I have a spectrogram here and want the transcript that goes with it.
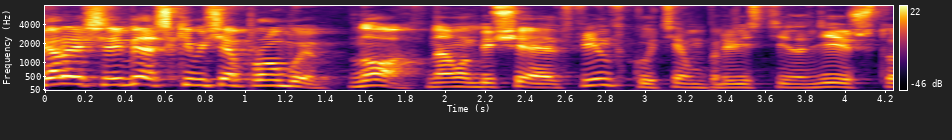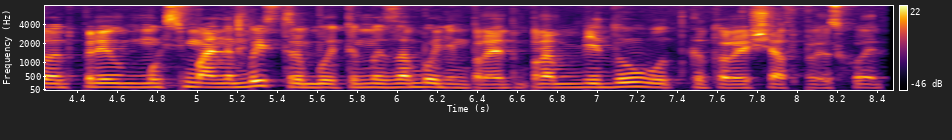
Короче, ребятушки, мы сейчас пробуем. Но нам обещают финскую тему привести. Надеюсь, что это максимально быстро будет, и мы забудем про эту про беду, вот, которая сейчас происходит.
